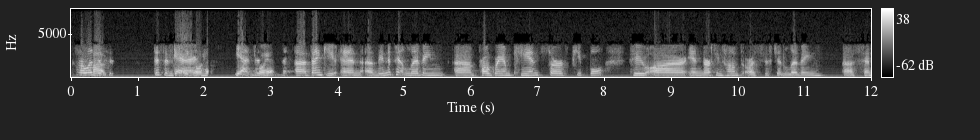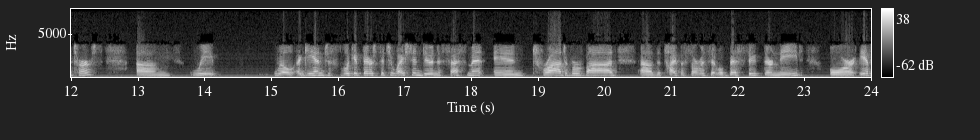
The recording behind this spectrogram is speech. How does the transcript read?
Carla, uh, this is this is Gary. Go ahead. Yeah, go ahead. Uh, thank you. And uh, the independent living uh, program can serve people who are in nursing homes or assisted living uh, centers. Um, we will again just look at their situation, do an assessment, and try to provide uh, the type of service that will best suit their need. Or if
